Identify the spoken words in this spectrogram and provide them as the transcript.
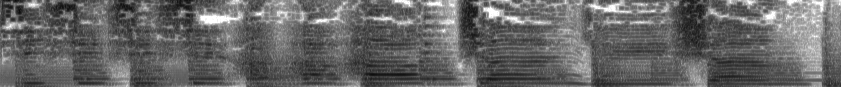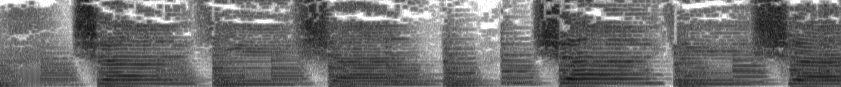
嘻嘻嘻嘻哈哈哈，选一选，选一选，选一选，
